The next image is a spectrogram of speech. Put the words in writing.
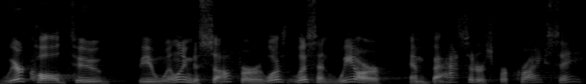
we're called to be willing to suffer. Listen, we are ambassadors for Christ's sake.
